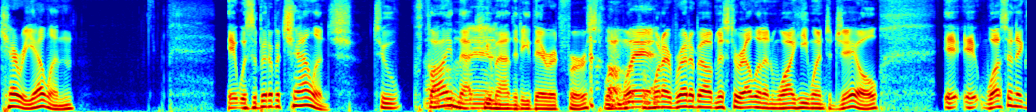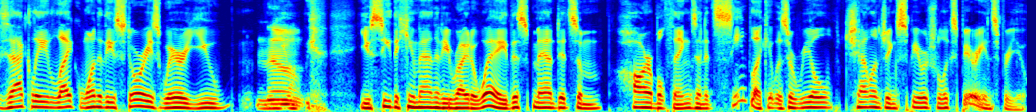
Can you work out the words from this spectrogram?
Carrie Ellen, it was a bit of a challenge to find Oh, that man. humanity there at first. When, Oh, what, from what I've read about Mr. Ellen and why he went to jail, it, it wasn't exactly like one of these stories where you No. you, you see the humanity right away. This man did some horrible things, and it seemed like it was a real challenging spiritual experience for you.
